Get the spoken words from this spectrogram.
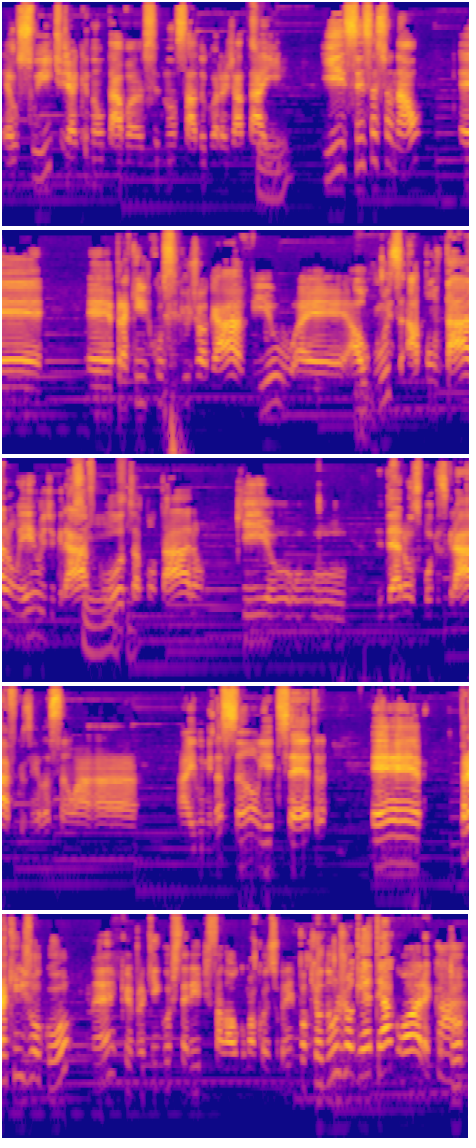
é, o Switch, já que não estava sendo lançado, agora já tá aí. E sensacional. É, é, para quem conseguiu jogar, viu? é, alguns apontaram erros de gráfico, Sim, outros sim. apontaram que o, o- deram os bugs gráficos em relação à iluminação e etc. É, para quem jogou, né? Para quem gostaria de falar alguma coisa sobre ele, porque eu não joguei até agora, que Tá. eu tô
